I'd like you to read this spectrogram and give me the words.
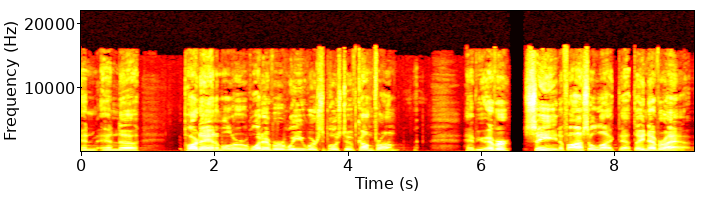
and, and uh, part animal or whatever we were supposed to have come from? Have you ever seen a fossil like that? They never have,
